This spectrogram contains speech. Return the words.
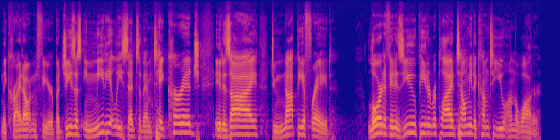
and they cried out in fear. But Jesus immediately said to them, Take courage, it is I, do not be afraid. Lord, if it is you, Peter replied, tell me to come to you on the water.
